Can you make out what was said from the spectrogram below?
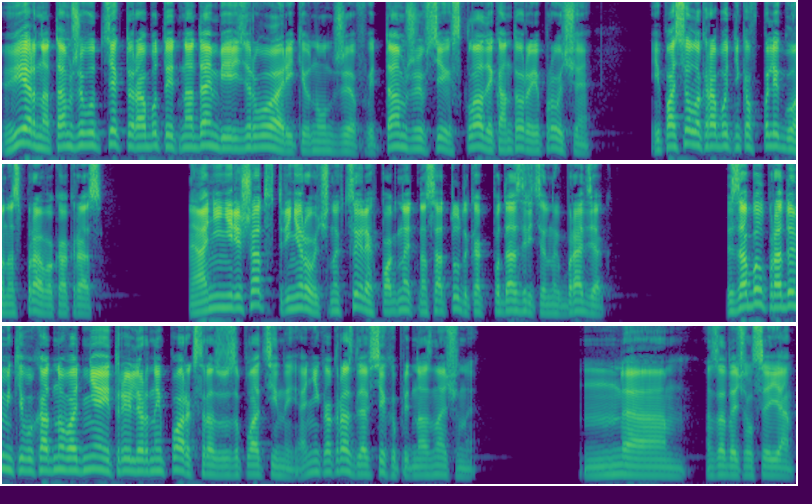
«Верно, там живут те, кто работает на дамбе и резервуаре», — кивнул Джефф. «И там же все их склады, конторы и прочее. И поселок работников полигона справа как раз. Они не решат в тренировочных целях погнать нас оттуда, как подозрительных бродяг. Ты забыл про домики выходного дня и трейлерный парк сразу за плотиной. Они как раз для всех и предназначены». «Да», — озадачился я.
